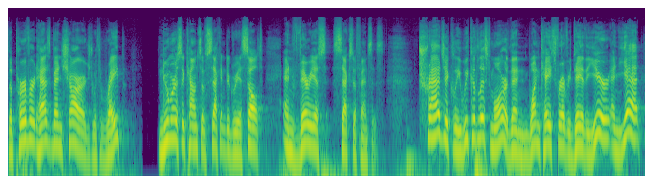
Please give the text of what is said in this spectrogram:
The pervert has been charged with rape, numerous accounts of second degree assault, and various sex offenses. Tragically, we could list more than one case for every day of the year, and yet,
